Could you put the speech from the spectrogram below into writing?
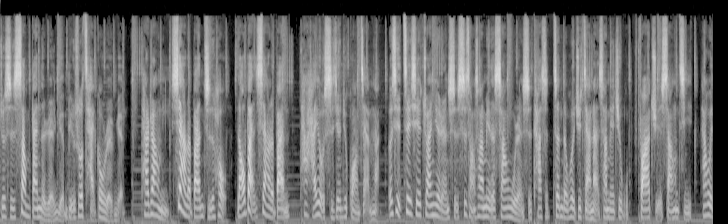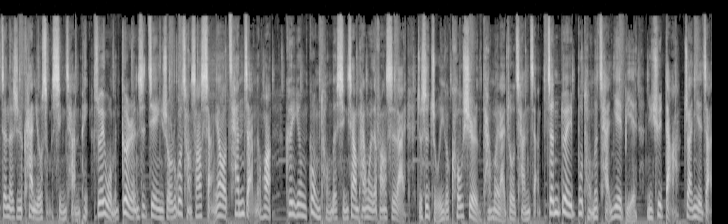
就是上班的人员，比如说采购人员，他让你下了班之后，老板下了班，他还有时间去逛展览。而且这些专业人士、市场上面的商务人士，他是真的会去展览上面去发掘商机，他会真的去看有什么新产品。所以我们个人是建议说，如果厂商想要参展的话，可以用共同的形象摊位的方式来，就是组一个 co-share 的摊位来做参展。针对不同的产业别，你去打专业展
